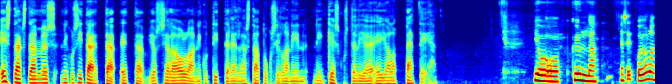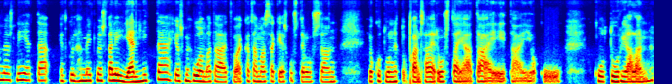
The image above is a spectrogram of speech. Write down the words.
Estääkö tämä myös niin kuin sitä, että, että jos siellä ollaan niin kuin titteleillä ja statuksilla, niin, niin keskustelija ei ala päteä? Joo, kyllä. Ja sitten voi olla myös niin, että, että kyllähän meitä myös välillä jännittää, jos me huomataan, että vaikka samassa keskustelussa on joku tunnettu kansanedustaja tai, tai joku kulttuurialan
